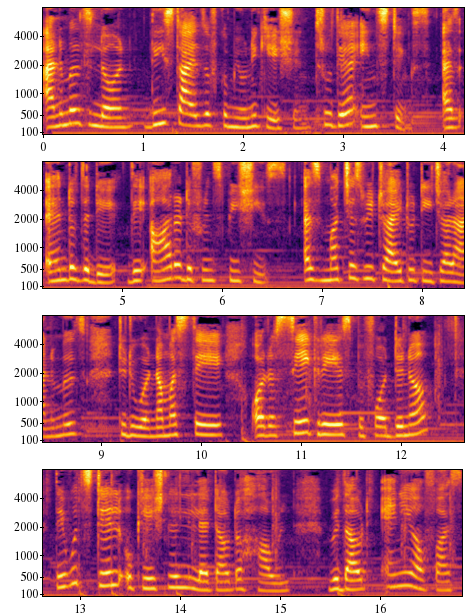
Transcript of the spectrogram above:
Animals learn these styles of communication through their instincts. As end of the day, they are a different species. As much as we try to teach our animals to do a namaste or a say grace before dinner, they would still occasionally let out a howl without any of us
